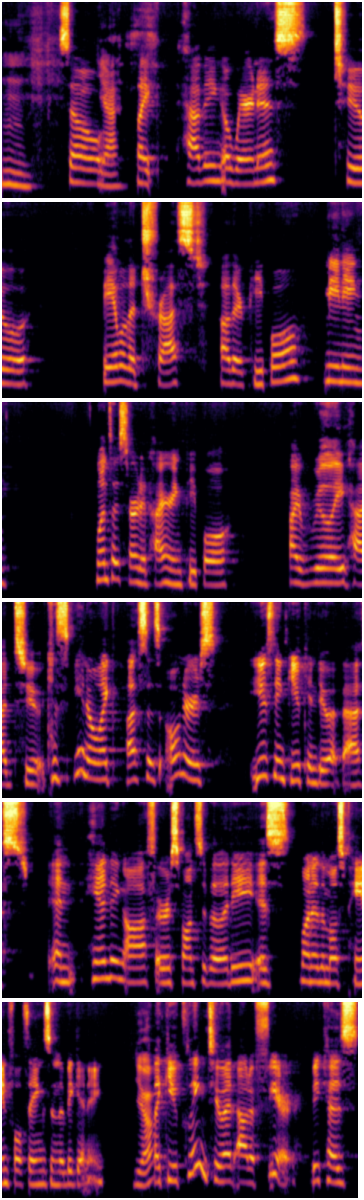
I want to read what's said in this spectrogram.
Mm. So, yeah. like having awareness to be able to trust other people, meaning once I started hiring people, I really had to, because, you know, like us as owners, you think you can do it best. And handing off a responsibility is one of the most painful things in the beginning. Yeah. Like you cling to it out of fear because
